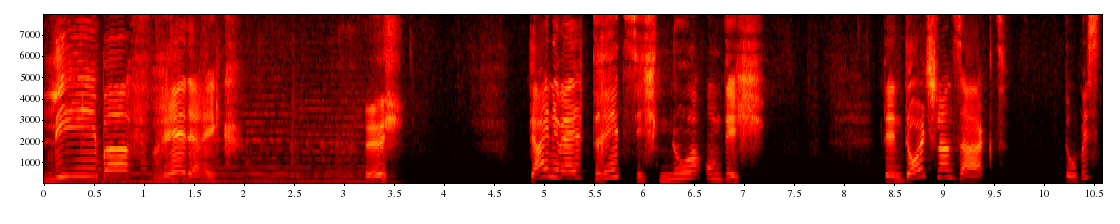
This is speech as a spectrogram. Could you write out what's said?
Lieber Frederik, Ich? deine Welt dreht sich nur um dich. Denn Deutschland sagt, du bist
